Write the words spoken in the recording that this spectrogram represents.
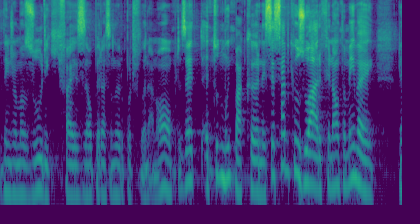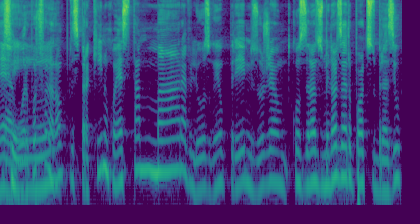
atende uma Zurich, que faz a operação do aeroporto de Florianópolis, é, é tudo muito bacana. E você sabe que o usuário final também vai. Né, o aeroporto de Florianópolis, para quem não conhece, está maravilhoso, ganhou prêmios. Hoje é considerado um dos melhores aeroportos do Brasil.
